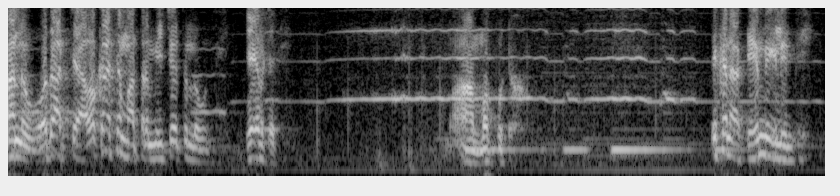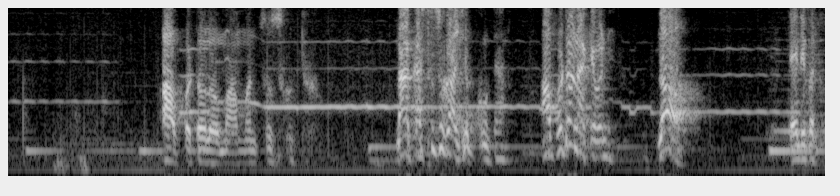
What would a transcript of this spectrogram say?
నన్ను ఓదార్చే అవకాశం మాత్రం మీ చేతుల్లో ఉంది. ఏమిటది? మా అమ్మ ఫోటో. ఇక నాకేం మిగిలింది? ఆ ఫోటోలో మా అమ్మని చూసుకుంటూ నా కష్ట సుఖాలు చెప్పుకుంటాను. ఆ ఫోటో నాకివ్వండి. నా! నేను ఇవ్వను.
